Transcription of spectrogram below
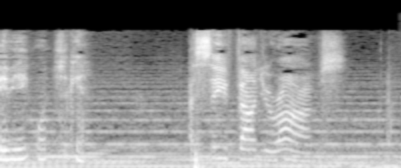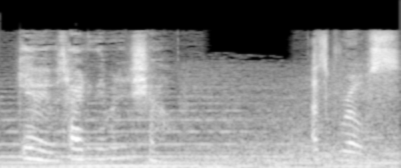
Maybe once again. I see you found your arms. Gary was hiding them in his shell. That's gross.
